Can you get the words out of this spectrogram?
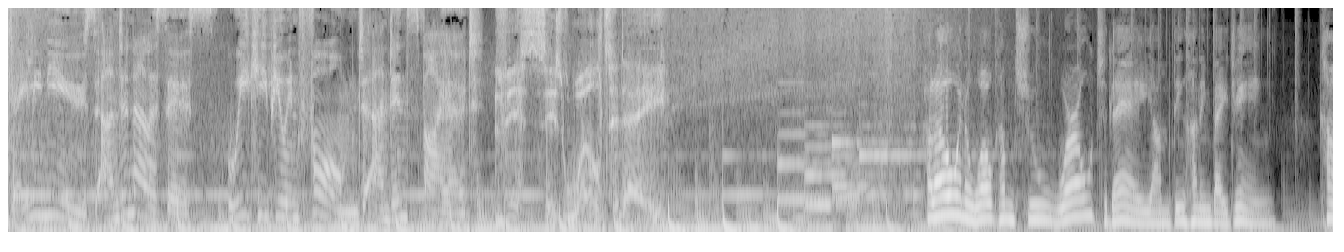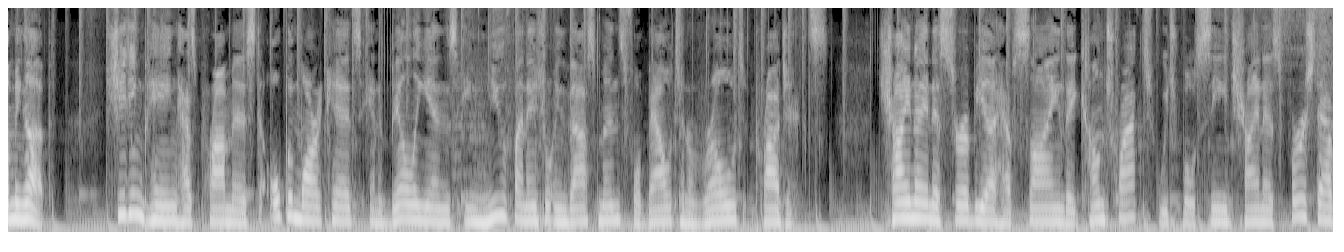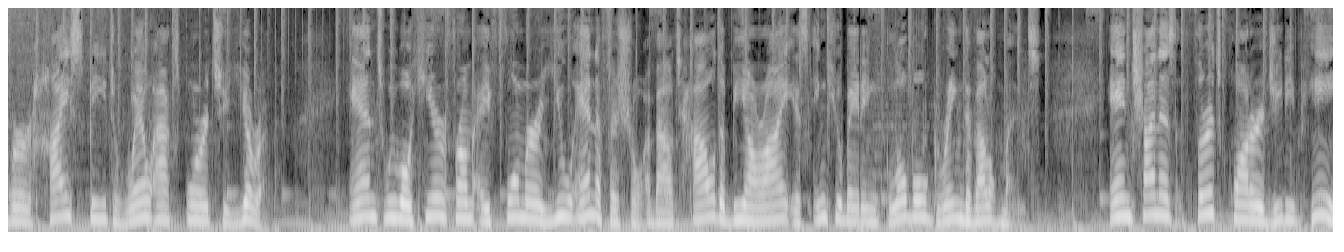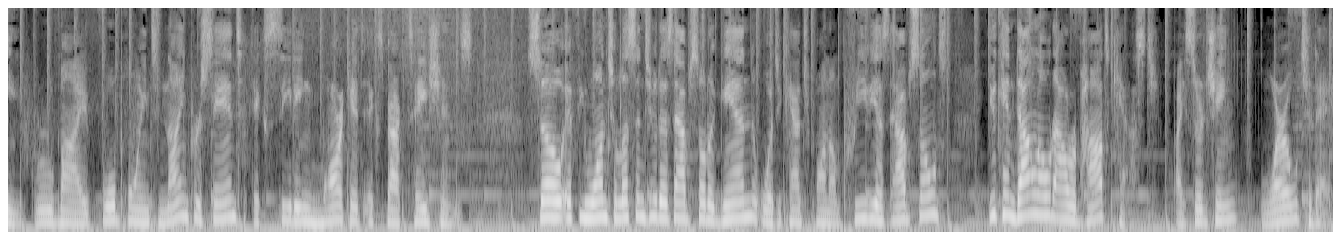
Daily news and analysis. We keep you informed and inspired. This is World Today. Hello and welcome to World Today. I'm Ding Han in Beijing. Coming up, Xi Jinping has promised open markets and billions in new financial investments for Belt and Road projects. China and Serbia have signed a contract which will see China's first ever high speed rail export to Europe. And we will hear from a former UN official about how the BRI is incubating global green development. And China's third quarter GDP grew by 4.9%, exceeding market expectations. So, if you want to listen to this episode again or to catch up on previous episodes, you can download our podcast by searching World Today.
